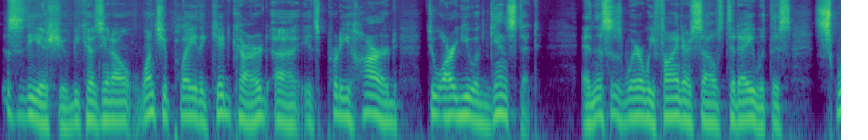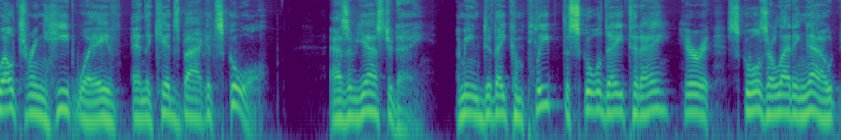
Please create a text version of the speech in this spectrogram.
this is the issue because, you know, once you play the kid card, uh, it's pretty hard to argue against it. And this is where we find ourselves today with this sweltering heat wave and the kids back at school as of yesterday. I mean, did they complete the school day today? Here, at, schools are letting out,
